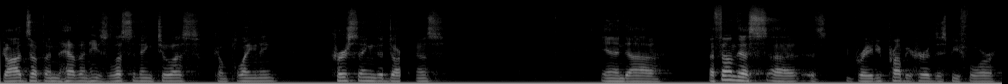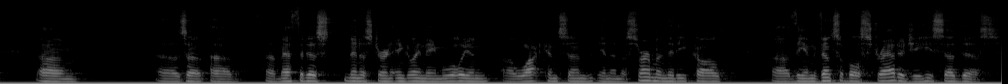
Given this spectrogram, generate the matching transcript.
God's up in heaven. He's listening to us, complaining, cursing the darkness. And uh, I found this uh, great. You probably heard this before. Um, uh, a, a, a, Methodist minister in England named William uh, Watkinson, in a sermon that he called uh, The Invincible Strategy, he said this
